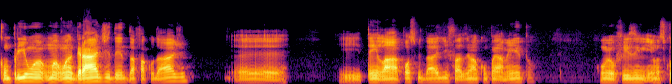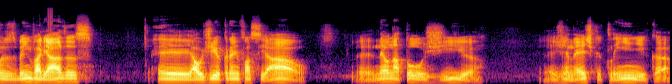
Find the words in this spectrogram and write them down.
cumprir uma, uma, uma, grade dentro da faculdade é, e tem lá a possibilidade de fazer um acompanhamento, como eu fiz em, em umas coisas bem variadas, é, algia crânio-facial, é, neonatologia, é, genética clínica,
